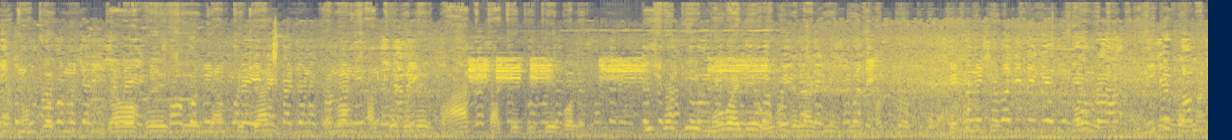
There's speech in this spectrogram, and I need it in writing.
মেয়েদের কাছে দেওয়া হয়েছে এবং ছাত্রদলের ভাগ তাকে দিতে বলেন বিষয়টি মোবাইলে উপজেলা সেবা দিতে গিয়ে যদি আমরা নিজের জন্য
